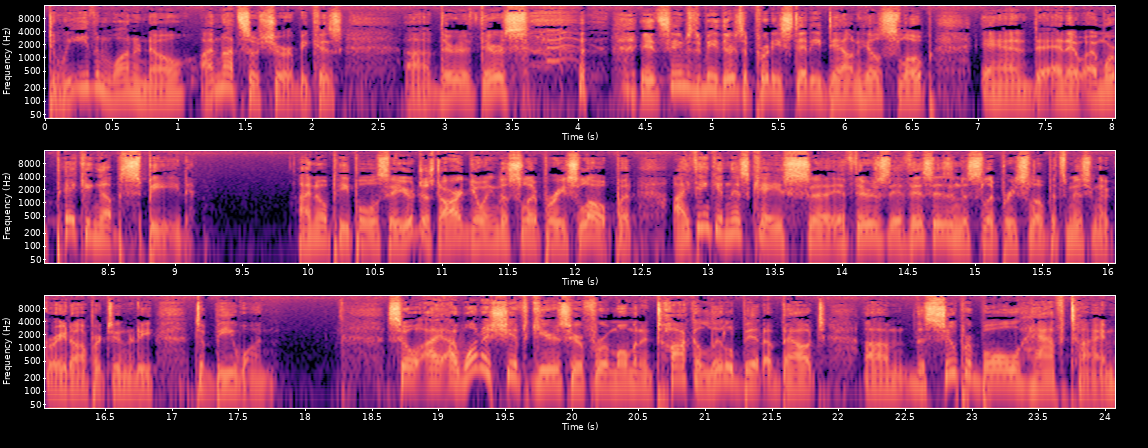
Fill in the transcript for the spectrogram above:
Do we even want to know? I'm not so sure because uh, there, there's, it seems to me there's a pretty steady downhill slope, and and and we're picking up speed. I know people will say you're just arguing the slippery slope, but I think in this case, uh, if there's if this isn't a slippery slope, it's missing a great opportunity to be one. So I, I want to shift gears here for a moment and talk a little bit about um, the Super Bowl halftime,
